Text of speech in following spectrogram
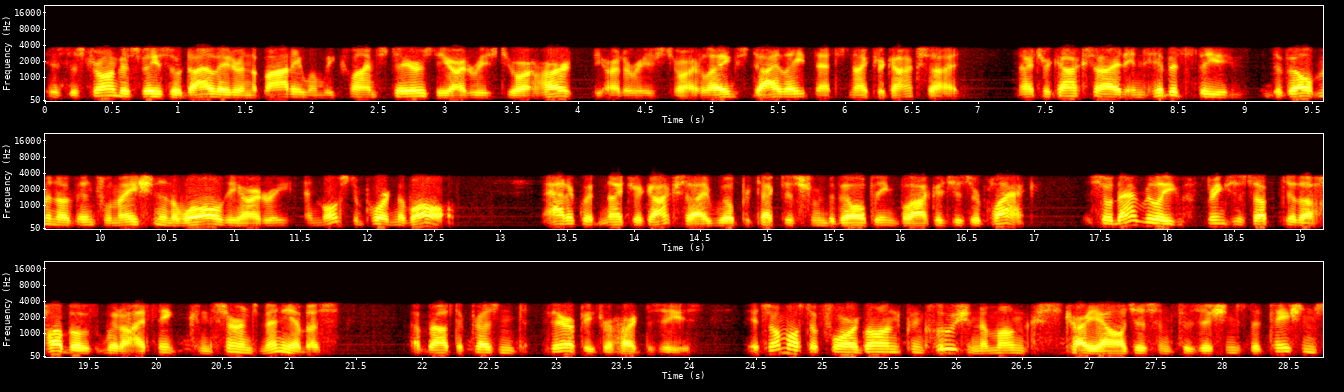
is the strongest vasodilator in the body. When we climb stairs, the arteries to our heart, the arteries to our legs dilate. That's nitric oxide. Nitric oxide inhibits the development of inflammation in the wall of the artery, and most important of all, adequate nitric oxide will protect us from developing blockages or plaque. So that really brings us up to the hub of what I think concerns many of us about the present therapy for heart disease it's almost a foregone conclusion amongst cardiologists and physicians that patients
